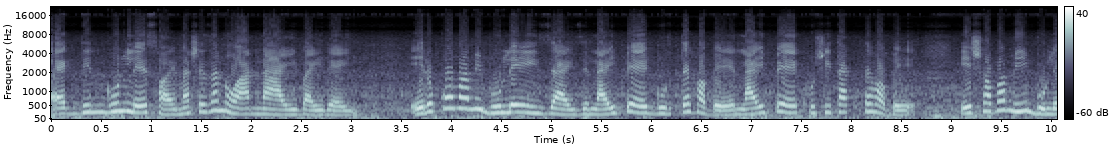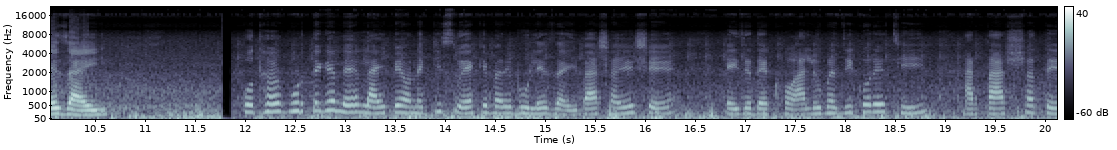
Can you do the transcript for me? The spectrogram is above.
একদিন ঘুরলে ছয় মাসে যেন আর নাই বাইরেই। এরকম আমি ভুলেই যাই যে লাইফে ঘুরতে হবে, লাইফে খুশি থাকতে হবে। এসব আমি ভুলে যাই। কোথাও ঘুরতে গেলে লাইফে অনেক কিছু একেবারে ভুলে যাই। বাসায় এসে এই যে দেখো, আলু ভাজি করেছি আর তার সাথে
